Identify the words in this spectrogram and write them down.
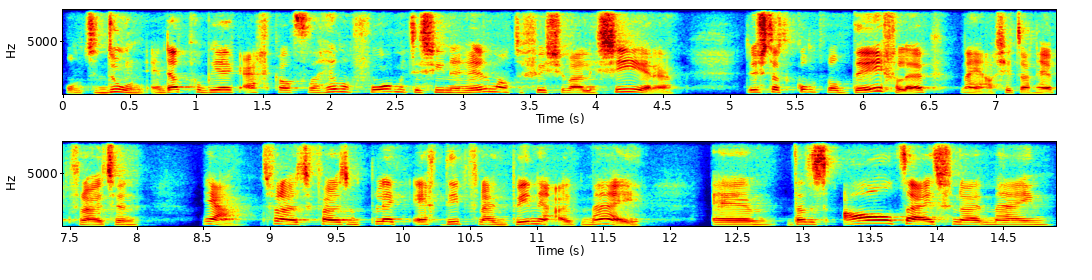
om te doen? En dat probeer ik eigenlijk altijd wel helemaal voor me te zien en helemaal te visualiseren. Dus dat komt wel degelijk, nou ja, als je het dan hebt vanuit een, ja, vanuit, vanuit een plek echt diep vanuit binnen uit mij. En dat is altijd vanuit mijn,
